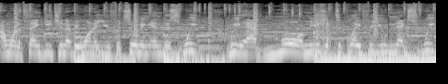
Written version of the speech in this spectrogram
I want to thank each and every one of you for tuning in this week. We have more music to play for you next week.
